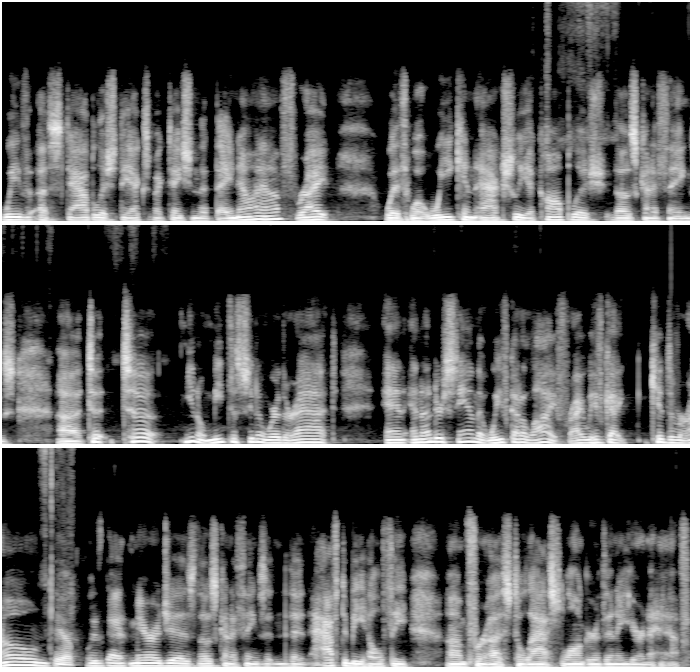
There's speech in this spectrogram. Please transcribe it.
We've established the expectation that they now have, right? With what we can actually accomplish, those kind of things, uh, to to you know meet the student where they're at and and understand that we've got a life, right? We've got kids of our own. Yeah. We've got marriages, those kind of things that, that have to be healthy um, for us to last longer than a year and a half.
